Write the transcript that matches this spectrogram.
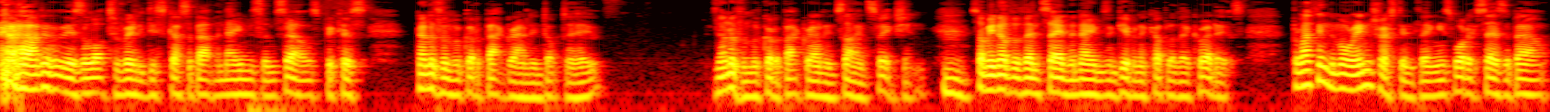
I don't think there's a lot to really discuss about the names themselves because none of them have got a background in Doctor Who. None of them have got a background in science fiction. So, I mean, other than saying the names and giving a couple of their credits. But I think the more interesting thing is what it says about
